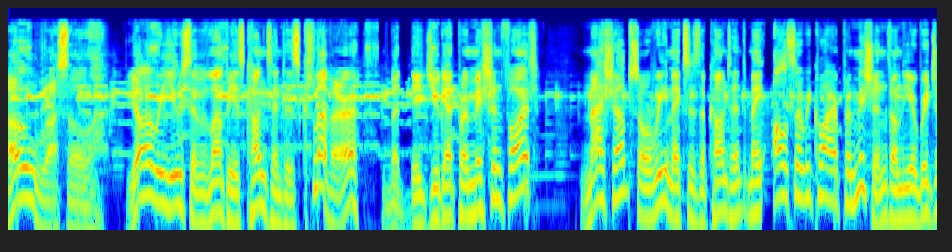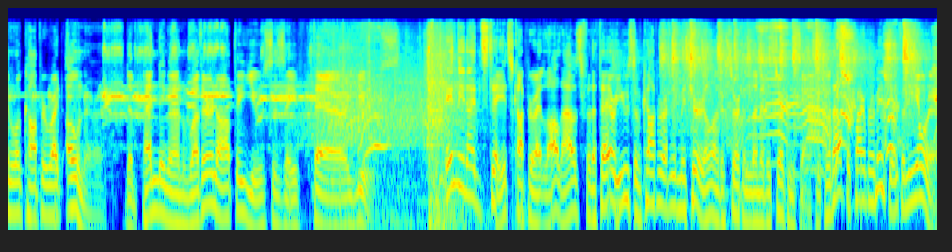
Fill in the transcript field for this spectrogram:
Oh, Russell, your reuse of Lumpy's content is clever, but did you get permission for it? Mashups or remixes of content may also require permission from the original copyright owner, depending on whether or not the use is a fair use. In the United States, copyright law allows for the fair use of copyrighted material under certain limited circumstances without the prior permission from the owner.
